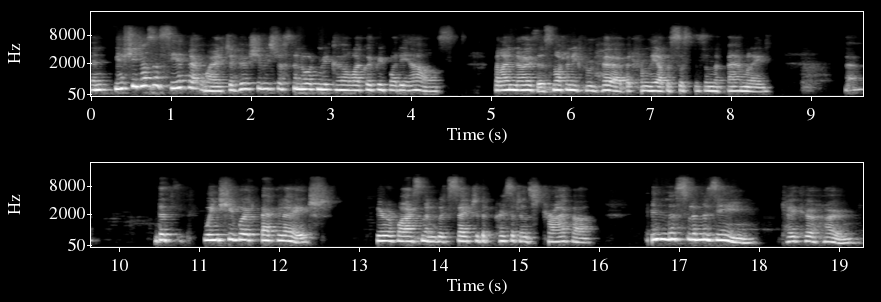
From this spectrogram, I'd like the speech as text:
And if she doesn't see it that way, to her, she was just an ordinary girl like everybody else. But I know this not only from her, but from the other sisters in the family. Uh, that when she worked back late, Vera Weizmann would say to the president's driver, In this limousine, take her home.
